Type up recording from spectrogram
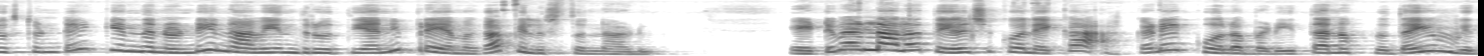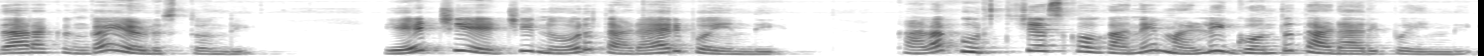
చూస్తుంటే కింద నుండి నవీన్ ధృతి అని ప్రేమగా పిలుస్తున్నాడు. ఎటు వెళ్ళాలో తేల్చుకోలేక అక్కడే కూలబడి తన హృదయం విదారకంగా ఏడుస్తుంది. ఏడ్చి ఏడ్చి నోరు తడారిపోయింది. కళ గుర్తు చేసుకోగానే మళ్ళీ గొంతు తడారిపోయింది.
